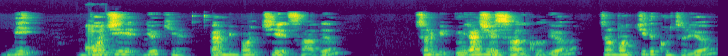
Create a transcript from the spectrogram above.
bir Evet. Bocci diyor ki ben bir Bocci'ye sadığım. Sonra bir Mirage'ye sadık oluyor. Sonra Bocci'yi de kurtarıyor.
